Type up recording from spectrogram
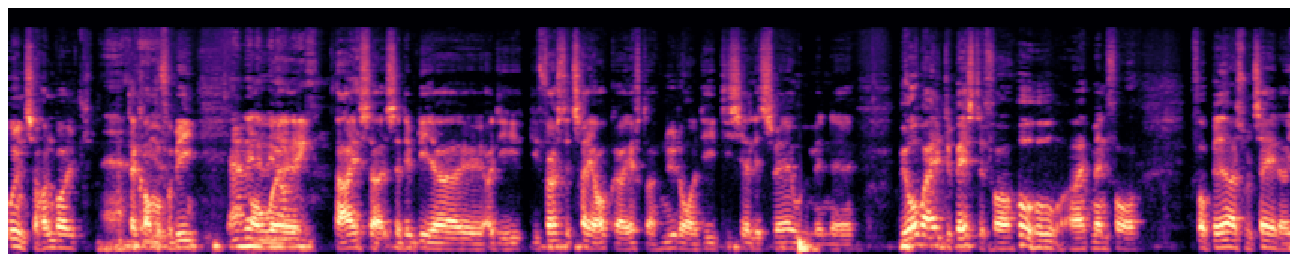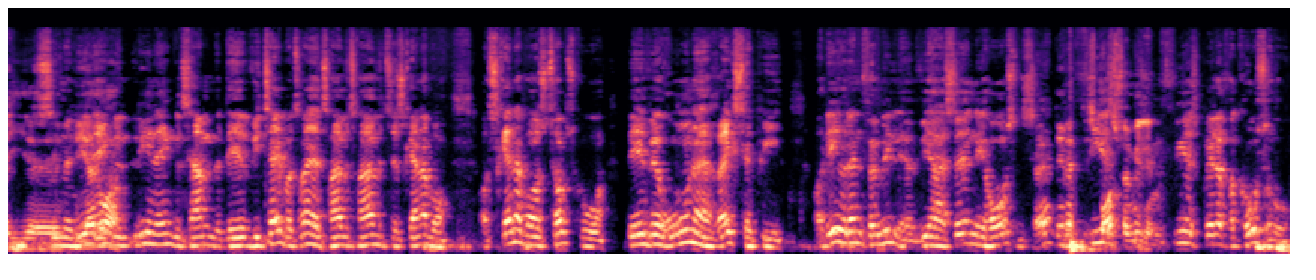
Odense håndbold, Ja. der kommer forbi. Vi Og, øh. Nej, så, så det bliver, øh, og de, de første tre opgør efter nytår, de, de ser lidt svære ud, men øh, vi håber alt det bedste for HH, og at man får, får bedre resultater i, øh, i lige, en januar. lige en enkelt sammen. Det, vi taber 33-30 til Skanderborg, og Skanderborgs topscorer, det er Verona Rexapi, og det er jo den familie, vi har siddende i Horsens. Ja, det er rigtig Fire- sportsfamilien. Fire spillere fra Kosovo.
